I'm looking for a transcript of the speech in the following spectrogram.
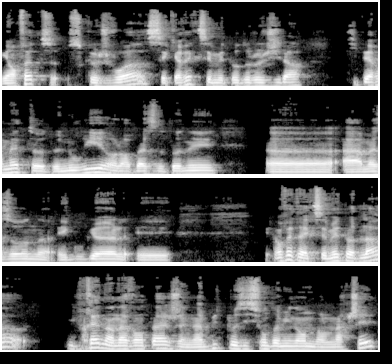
Et en fait, ce que je vois, c'est qu'avec ces méthodologies-là, qui permettent de nourrir leur base de données euh, à Amazon et Google, et, et qu'en fait, avec ces méthodes-là, ils prennent un avantage, un but de position dominante dans le marché,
